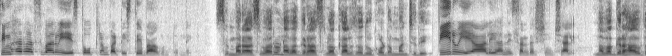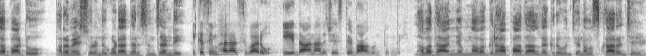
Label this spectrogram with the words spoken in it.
సింహరాశి వారు ఏ స్తోత్రం పఠిస్తే బాగుంటుంది? సింహరాశి వారు నవగ్రహ శ్లోకాలు చదువుకోవడం మంచిది. వీరు ఏ ఆలయాన్ని సందర్శించాలి? నవగ్రహాలతో పాటు పరమేశ్వరుని కూడా దర్శించండి. ఇక సింహరాశి వారు ఏ దానాలు చేస్తే బాగుంటుంది? నవధాన్యం నవగ్రహ పాదాల దగ్గర ఉంచి నమస్కారం చేయండి.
